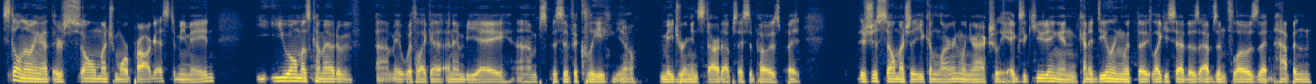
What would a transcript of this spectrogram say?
still knowing that there's so much more progress to be made. You almost come out of um, it with like a, an MBA, um, specifically, you know, majoring in startups, I suppose. But there's just so much that you can learn when you're actually executing and kind of dealing with the, like you said, those ebbs and flows that happen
